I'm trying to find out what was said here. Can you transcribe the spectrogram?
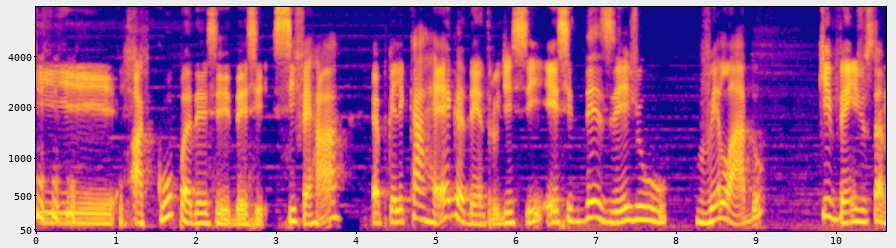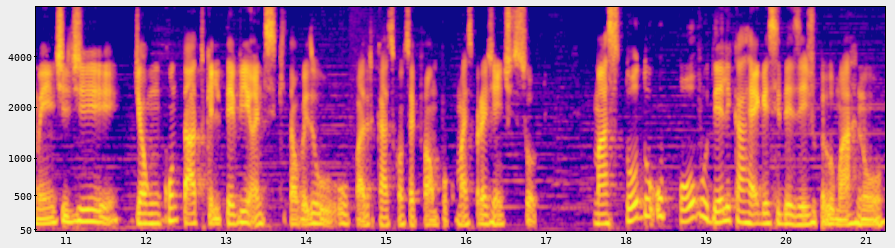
E a culpa desse, desse se ferrar é porque ele carrega dentro de si esse desejo velado que vem justamente de, de algum contato que ele teve antes, que talvez o, o Padre Cássio consiga falar um pouco mais pra gente sobre. Mas todo o povo dele carrega esse desejo pelo mar no,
